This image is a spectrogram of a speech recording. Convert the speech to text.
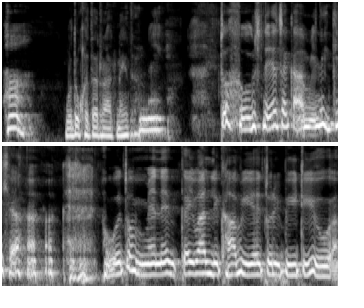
हाँ। वो तो खतरनाक नहीं था? नहीं। तो उसने ऐसा काम ही नहीं किया। वो तो मैंने कई बार लिखा भी है तो रिपीट ही हुआ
